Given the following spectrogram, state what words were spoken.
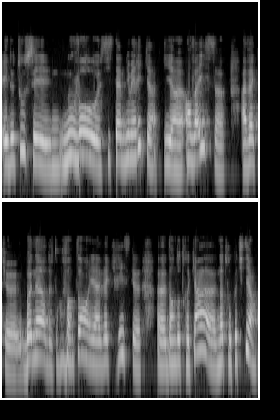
et de tous ces nouveaux systèmes numériques qui envahissent avec bonheur de temps en temps et avec risque dans d'autres cas notre quotidien,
